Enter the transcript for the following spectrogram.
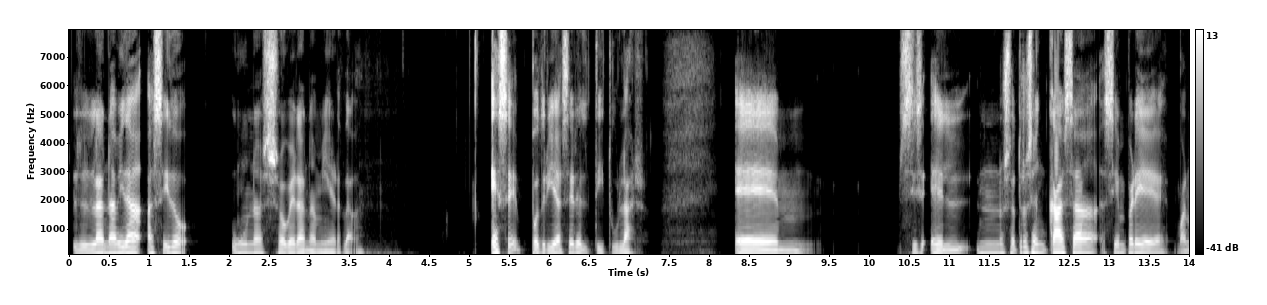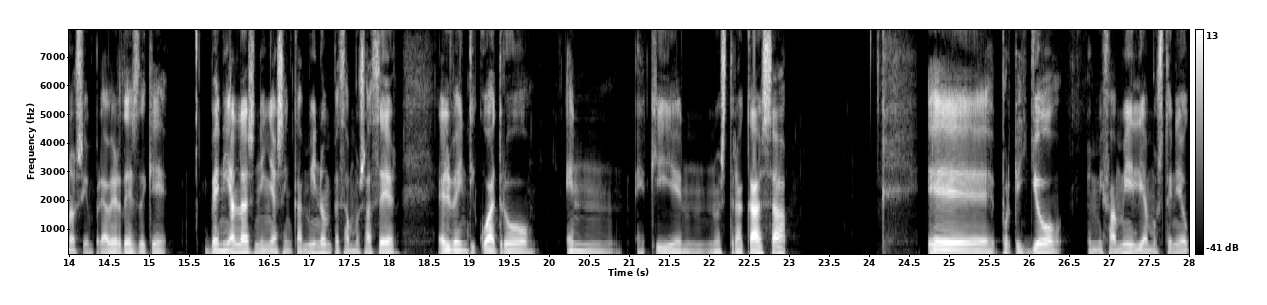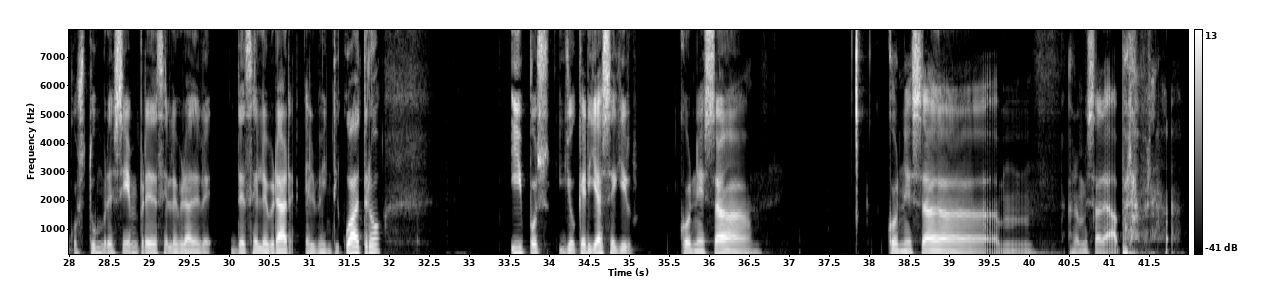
La Navidad ha sido una soberana mierda. Ese podría ser el titular. El, nosotros en casa siempre, bueno, siempre, a ver, desde que venían las niñas en camino empezamos a hacer el 24 en, aquí en nuestra casa, eh, porque yo en mi familia hemos tenido costumbre siempre de celebrar de celebrar el 24 y pues yo quería seguir con esa con esa mm, no me sale la palabra.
